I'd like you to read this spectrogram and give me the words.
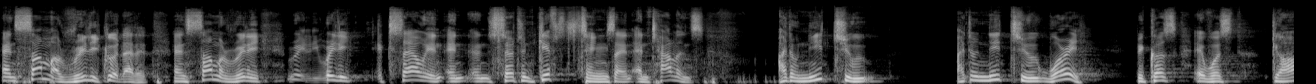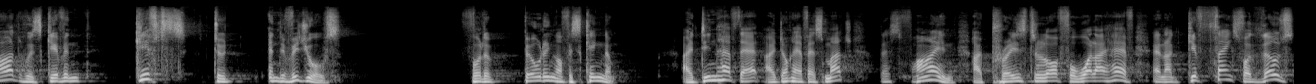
And some are really good at it. And some are really, really, really excel in, in, in certain gifts, things and, and talents. I don't need to, I don't need to worry because it was God who's given gifts to individuals for the building of his kingdom. I didn't have that. I don't have as much. That's fine. I praise the Lord for what I have and I give thanks for those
